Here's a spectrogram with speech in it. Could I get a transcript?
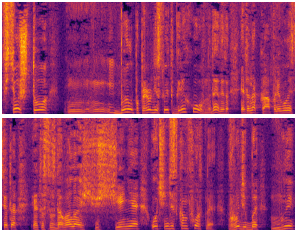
все, что было по природе своей греховно, да, это, это накапливалось, это, это создавало ощущение очень дискомфортное. Вроде бы мы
